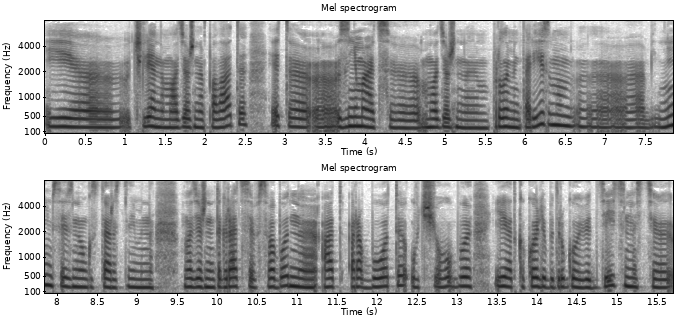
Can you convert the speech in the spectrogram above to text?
и э, члены молодежной палаты это э, занимаются молодежным парламентаризмом, объединением союзного государства, именно молодежной интеграцией в свободную от работы, учебы и от какой-либо другой вид деятельности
